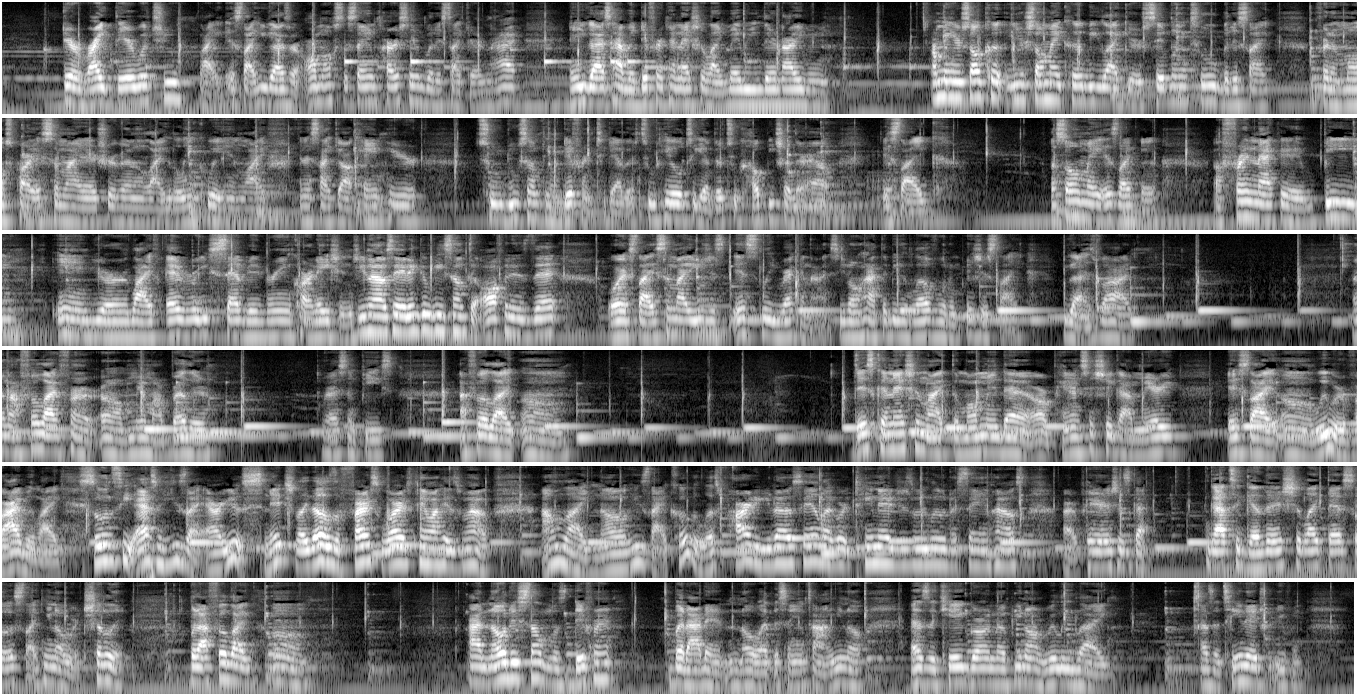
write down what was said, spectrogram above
they're right there with you. Like it's like you guys are almost the same person, but it's like you're not. And you guys have a different connection. Like maybe they're not even I mean your soul could your soulmate could be like your sibling too, but it's like for the most part it's somebody that you're gonna like link with in life. And it's like y'all came here to do something different together, to heal together, to help each other out. It's like a soulmate is like a, a friend that could be in your life every seven reincarnations. You know what I'm saying? It could be something often as that, or it's like somebody you just instantly recognize. You don't have to be in love with them. It's just like you guys vibe. And I feel like for um, me and my brother, rest in peace. I feel like um, this connection, like the moment that our parents and shit got married, it's like um we were vibing. Like as soon as he asked me, he's like, "Are you a snitch?" Like that was the first words came out his mouth. I'm like, no. He's like, cool, let's party. You know what I'm saying? Like we're teenagers, we live in the same house. Our parents just got got together and shit like that. So it's like you know we're chilling. But I feel like um I noticed something was different, but I didn't know at the same time. You know, as a kid growing up, you don't really like as a teenager even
